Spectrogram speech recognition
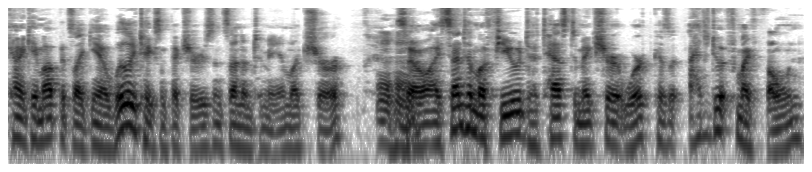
kind of came up. It's like, you know, will you take some pictures and send them to me? I'm like, sure. Mhm. So I sent him a few to test to make sure it worked because I had to do it for my phone,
